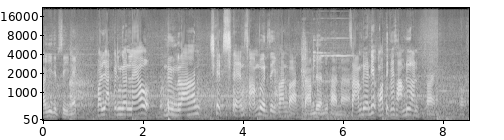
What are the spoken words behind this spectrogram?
524 เมกประหยัดเป็นเงินแล้ว1ล้าน7แสน34,000 บาท 3 เดือนที่ผ่านมา 3 เดือนที่อ๋อติดไป 3 เดือน ใช่ โอเค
